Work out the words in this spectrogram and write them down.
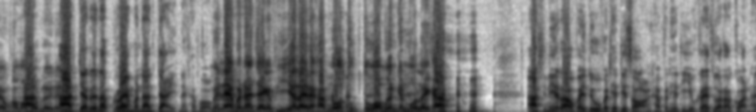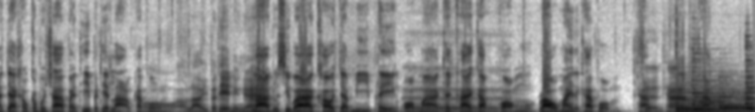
แปลของเขามาหมดเลยนะอาจจะได้รับแรงบันดาลใจนะครับผมไม่แรงบันดาลใจกับผีอะไรล่ะครับโน้ตทุกตัวเหมือนกันหมดเลยครับอะทีนี้เราไปดูประเทศที่สองครับประเทศที่อยู่ใกล้ตัวเราก่อนนะฮะจากกัมพูชาไปที่ประเทศลาวครับผมอ๋อเอาลาวอีกประเทศหนึ่งนะฮะลาวดูซิว่าเขาจะมีเพลงออกมาคเออล้าย ๆ กับของเราไหมนะครับผมครับเชิญครับ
